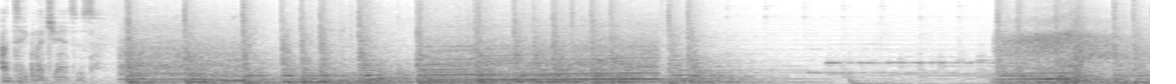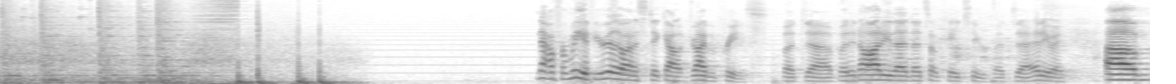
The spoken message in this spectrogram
I'll take my chances. Now, for me, if you really want to stick out, drive a Prius. But, uh, but in Audi, that, that's okay too. But uh, anyway. Um,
